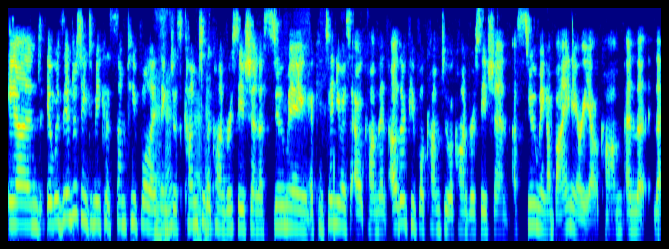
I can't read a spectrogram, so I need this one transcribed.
And it was interesting to me because some people, I think, mm-hmm. just come mm-hmm. to the mm-hmm. conversation assuming a continuous outcome, and other people come to a conversation assuming a binary outcome. And the, the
